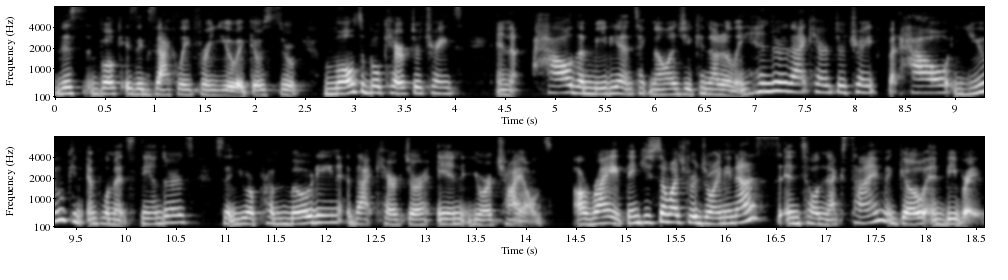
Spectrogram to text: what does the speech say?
this book is exactly for you. It goes through multiple character traits and how the media and technology can not only hinder that character trait, but how you can implement standards so that you are promoting that character in your child. All right. Thank you so much for joining us. Until next time, go and be brave.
